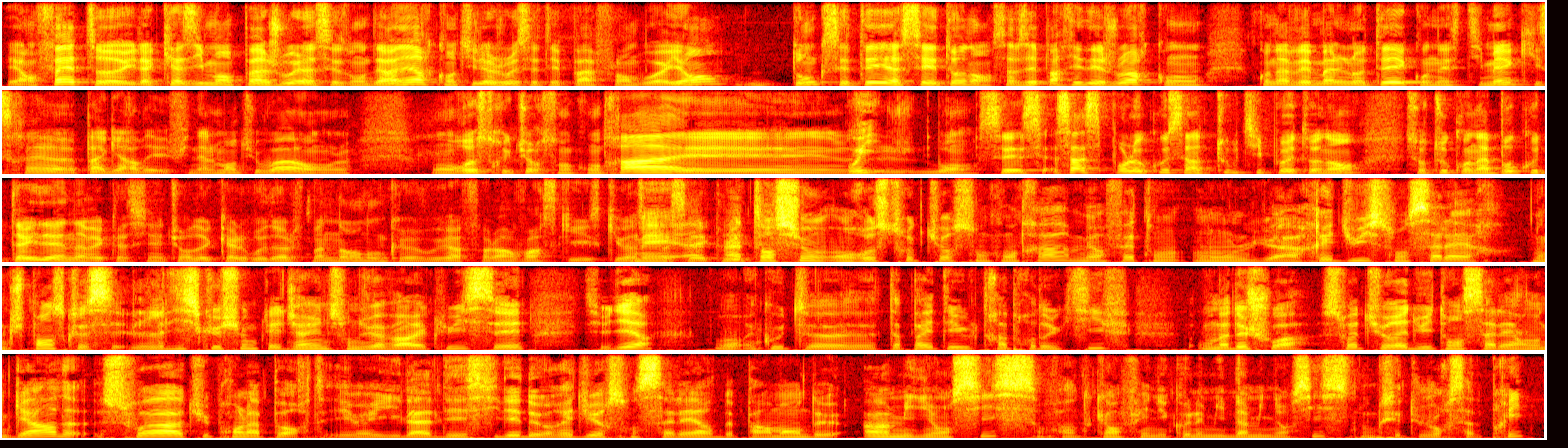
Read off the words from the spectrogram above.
Et en fait, euh, il a quasiment pas joué la saison dernière. Quand il a joué, c'était pas flamboyant, donc c'était assez étonnant. Ça faisait partie des joueurs qu'on qu'on avait mal notés et qu'on estimait qu'ils seraient euh, pas gardés. Finalement, tu vois, on, on restructure son contrat et Oui. bon, ça pour le coup, c'est un tout petit peu étonnant. Surtout qu'on a beaucoup de tight end avec la signature de Cal Rudolph maintenant, donc euh, il va falloir voir ce qui, ce qui va se passer avec lui. attention, on restructure son contrat, mais en fait, on, on lui a réduit son salaire. Donc je pense que la discussion que les Giants ont dû avoir avec lui, c'est c'est de dire, bon, écoute, euh, t'as pas été ultra productif, on a deux choix. Soit tu réduis ton salaire, on te garde, soit tu prends la porte. Et euh, il a décidé de réduire son salaire de parement de 1,6 million. Enfin, en tout cas, on fait une économie d'un million six, donc c'est toujours ça de prix.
